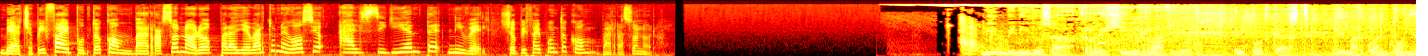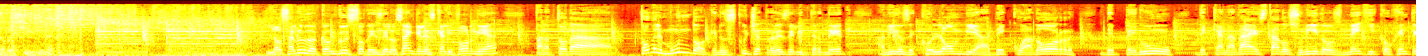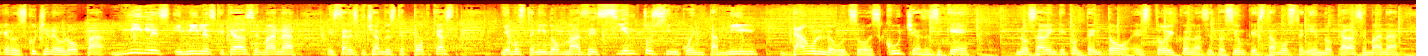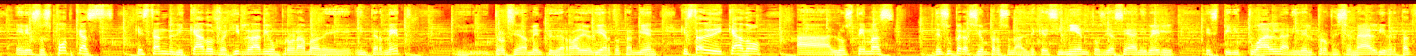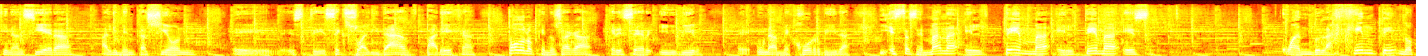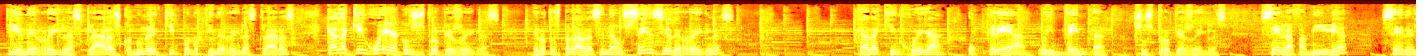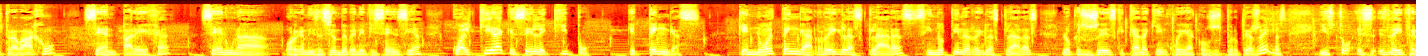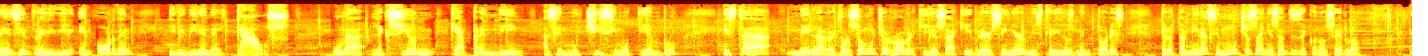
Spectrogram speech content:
Ve a shopify.com barra sonoro para llevar tu negocio al siguiente nivel. Shopify.com barra sonoro. Bienvenidos a Regil Radio, el podcast de Marco Antonio Regil. Los saludo con gusto desde Los Ángeles, California, para toda, todo el mundo que nos escucha a través del Internet, amigos de Colombia, de Ecuador, de Perú, de Canadá, Estados Unidos, México, gente que nos escucha en Europa, miles y miles que cada semana están escuchando este podcast. Y hemos tenido más de 150 mil downloads o escuchas, así que no saben qué contento estoy con la situación que estamos teniendo cada semana en estos podcasts que están dedicados, Regil Radio, un programa de internet y próximamente de radio abierto también, que está dedicado a los temas de superación personal, de crecimientos, ya sea a nivel espiritual, a nivel profesional, libertad financiera, alimentación, eh, este, sexualidad, pareja, todo lo que nos haga crecer y vivir eh, una mejor vida. Y esta semana el tema, el tema es cuando la gente no tiene reglas claras, cuando un equipo no tiene reglas claras, cada quien juega con sus propias reglas. En otras palabras, en ausencia de reglas, cada quien juega o crea o inventa sus propias reglas. Sea en la familia, sea en el trabajo, sea en pareja, sea en una organización de beneficencia, cualquiera que sea el equipo que tengas que no tenga reglas claras, si no tiene reglas claras, lo que sucede es que cada quien juega con sus propias reglas. Y esto es, la diferencia entre vivir en orden y vivir en el caos. Una lección que aprendí hace muchísimo tiempo. Esta me la reforzó mucho Robert Kiyosaki y Blair Singer, mis queridos mentores, pero también hace muchos años antes de conocerlo,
